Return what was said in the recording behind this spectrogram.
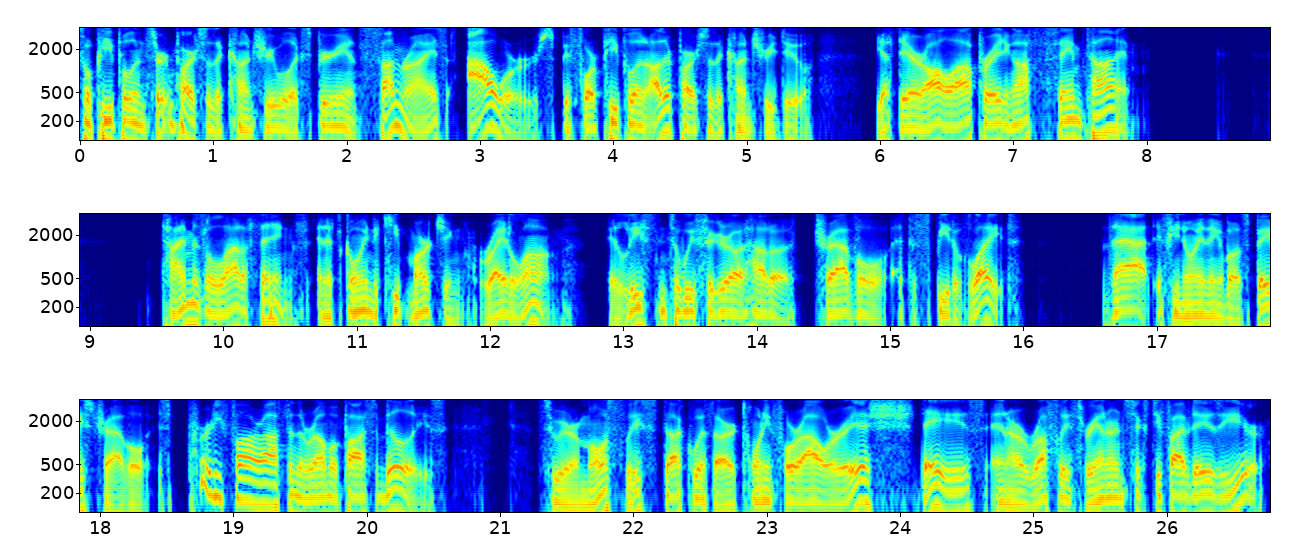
So people in certain parts of the country will experience sunrise hours before people in other parts of the country do, yet they're all operating off the same time. Time is a lot of things, and it's going to keep marching right along, at least until we figure out how to travel at the speed of light. That, if you know anything about space travel, is pretty far off in the realm of possibilities. So we are mostly stuck with our 24 hour ish days and our roughly 365 days a year.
